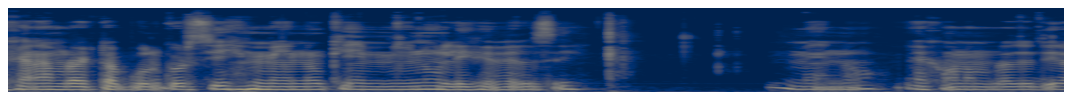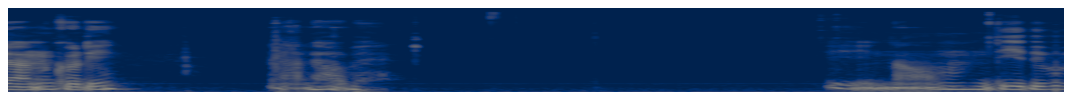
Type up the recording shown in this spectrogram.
এখানে আমরা একটা ভুল করছি। মেনুকে মিনু লিখে ফেলছি। মেনু এখন আমরা যদি রান করি রান হবে। এই নাম দিয়ে দিব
